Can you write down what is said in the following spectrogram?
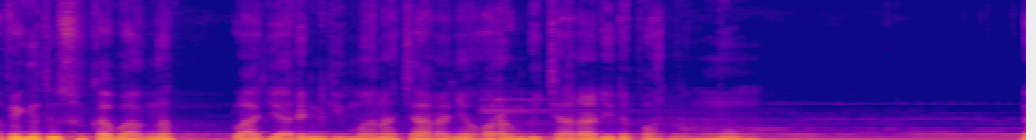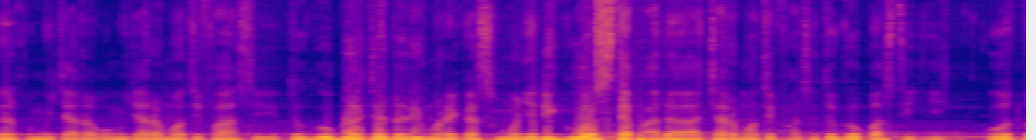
Tapi gue tuh suka banget pelajarin gimana caranya orang bicara di depan umum. Dan pembicara-pembicara motivasi itu gue belajar dari mereka semua. Jadi gue setiap ada acara motivasi itu gue pasti ikut.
